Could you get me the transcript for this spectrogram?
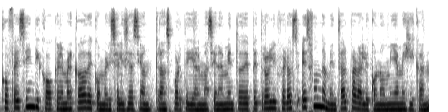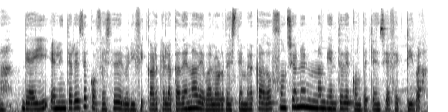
COFESE indicó que el mercado de comercialización, transporte y almacenamiento de petrolíferos es fundamental para la economía mexicana. De ahí el interés de COFESE de verificar que la cadena de valor de este mercado funciona en un ambiente de competencia efectiva.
